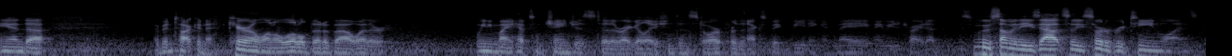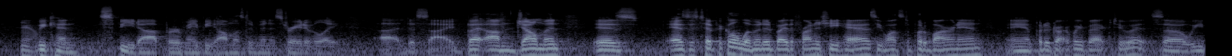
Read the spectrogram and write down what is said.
And uh, I've been talking to Carolyn a little bit about whether we might have some changes to the regulations in store for the next big meeting in May, maybe to try to smooth some of these out, so these sort of routine ones, Yeah. we can speed up or maybe almost administratively uh, decide. But um, gentleman is, as is typical, limited by the frontage he has. He wants to put a barn in and put a driveway back to it, so we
